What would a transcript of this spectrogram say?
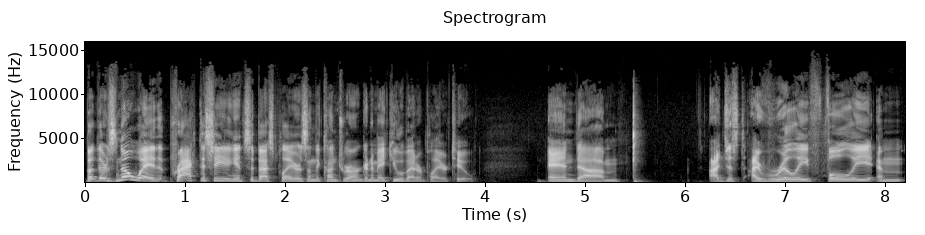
but there's no way that practicing against the best players in the country aren't going to make you a better player too. And um, I just, I really fully am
